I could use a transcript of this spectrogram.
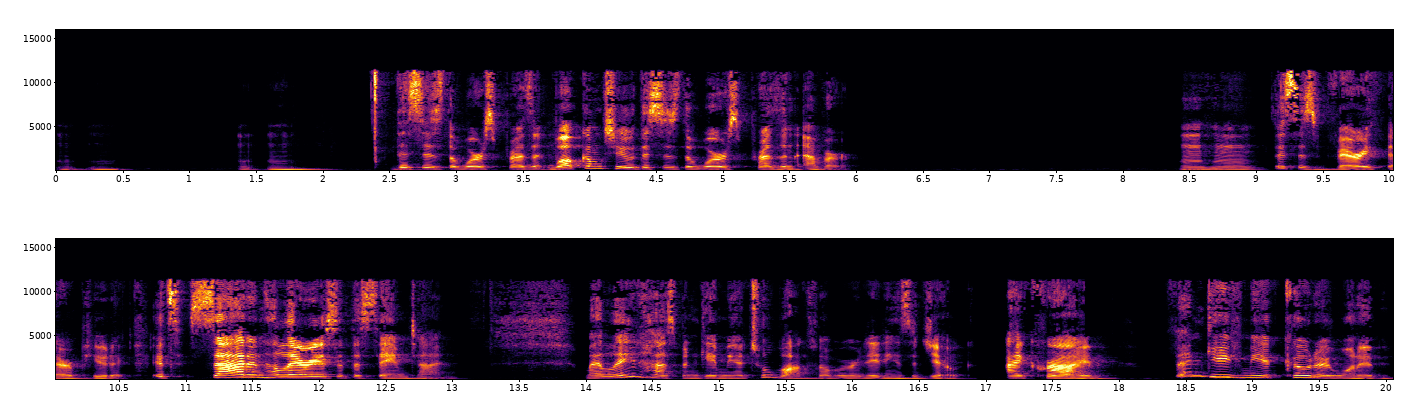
Mm-mm. Mm-mm. This is the worst present. Welcome to this is the worst present ever. Mm-hmm. This is very therapeutic. It's sad and hilarious at the same time. My late husband gave me a toolbox while we were dating as a joke. I cried then gave me a coat I wanted.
